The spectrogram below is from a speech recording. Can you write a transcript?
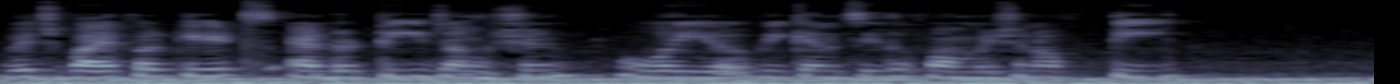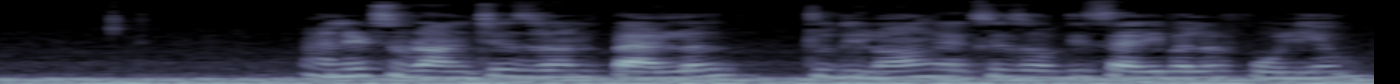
which bifurcates at the T junction. Over here we can see the formation of T and its branches run parallel to the long axis of the cerebellar folium.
